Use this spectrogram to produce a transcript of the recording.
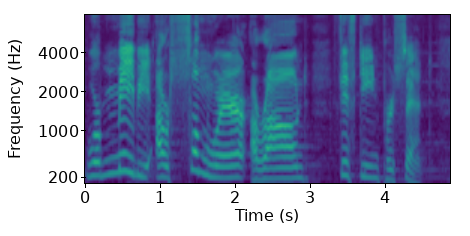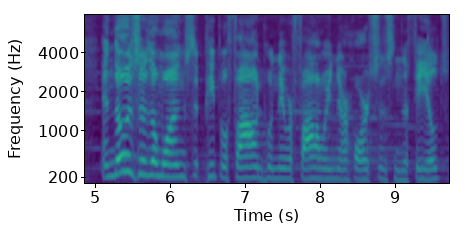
were maybe are somewhere around 15%. And those are the ones that people found when they were following their horses in the fields,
